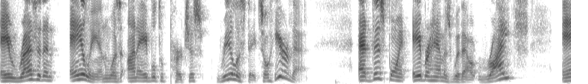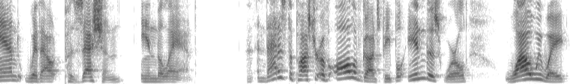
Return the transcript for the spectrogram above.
a resident alien was unable to purchase real estate. So hear that. At this point, Abraham is without rights and without possession in the land. And that is the posture of all of God's people in this world while we wait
